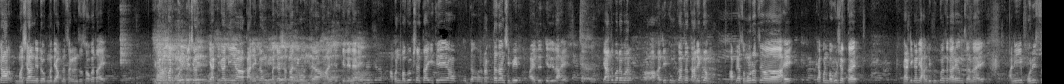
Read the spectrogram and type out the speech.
नमस्कार मशाल नेटवर्कमध्ये आपलं सगळ्यांचं स्वागत आहे. विक्रमगड पोलीस स्टेशन या ठिकाणी कार्यक्रम प्रजासत्तानिमित्त आयोजित केलेले आहे. आपण बघू शकता इथे द- रक्तदान शिबिर आयोजित केलेलं आहे. त्याचबरोबर हळदी कुंकाचा कार्यक्रम आपल्यासमोरच आहे. ते आपण बघू शकताय. या ठिकाणी हळदी कुंकाचा कार्यक्रम चालू आहे. आणि पोलीस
